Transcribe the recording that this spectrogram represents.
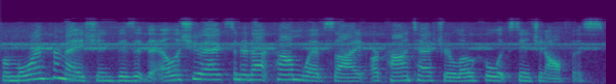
For more information, visit the lsuagcenter.com website or contact your local extension office.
